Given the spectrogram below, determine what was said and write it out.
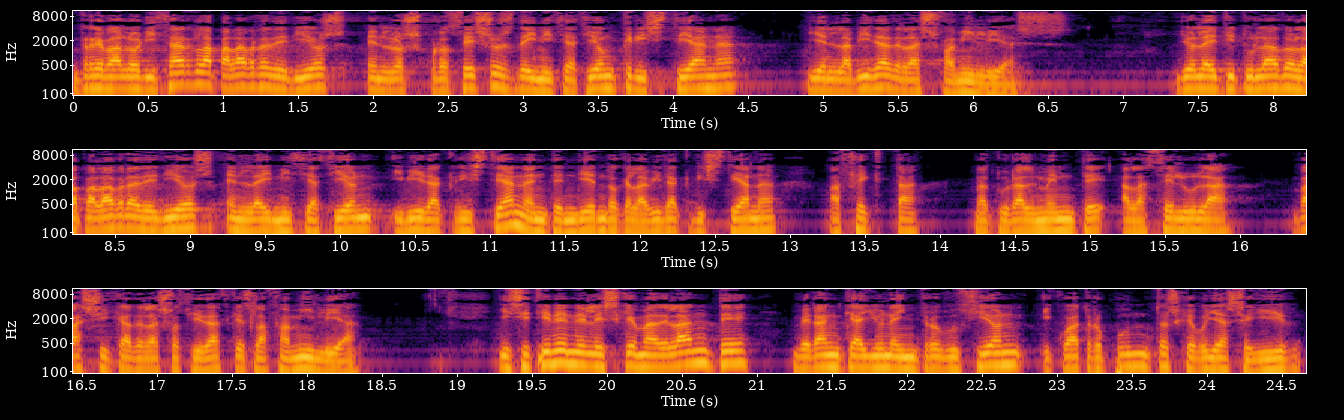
revalorizar la palabra de Dios en los procesos de iniciación cristiana y en la vida de las familias. Yo la he titulado La palabra de Dios en la iniciación y vida cristiana, entendiendo que la vida cristiana afecta naturalmente a la célula básica de la sociedad que es la familia. Y si tienen el esquema delante, verán que hay una introducción y cuatro puntos que voy a seguir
